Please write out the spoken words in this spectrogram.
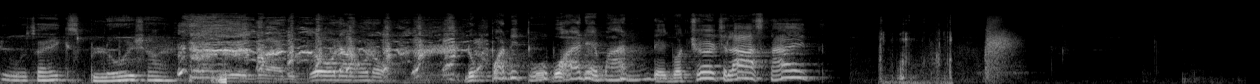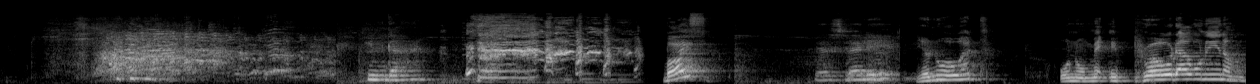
It was an explosion. Hey boy, be proud of you know. Look for the two boy them man. They go church last night. Him gone. Boys, Yes, Daddy. you know what? Oh, uno make me proud of uno, you know.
